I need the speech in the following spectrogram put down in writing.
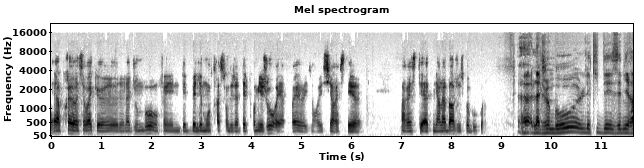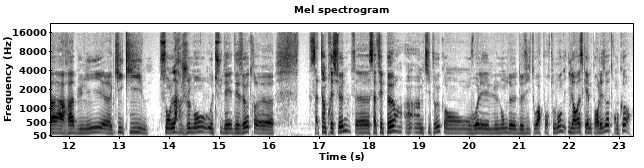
Et après, c'est vrai que la Jumbo ont fait une belle démonstration déjà dès le premier jour, et après, ils ont réussi à rester, euh, à rester, à tenir la barre jusqu'au bout. Euh, la Jumbo, l'équipe des Émirats Arabes Unis, euh, qui, qui sont largement au-dessus des, autres. Euh, ça t'impressionne? Ça, fait peur un, petit peu quand on voit le nombre de, victoires pour tout le monde? Il en reste quand même pour les autres encore.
